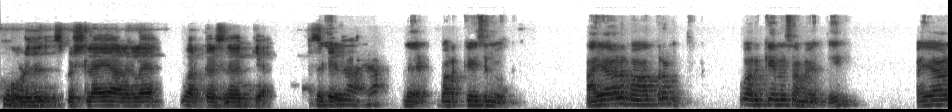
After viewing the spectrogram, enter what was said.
കൂടുതൽ സ്പെഷ്യലായ ആളുകളെ വർക്കേഴ്സിനെ വെക്കുക. സ്പെഷ്യലായ അല്ലെ വർക്കേഴ്സിന് വെക്കുക. അയാൾ മാത്രം വർക്ക് ചെയ്യുന്ന സമയത്ത് അയാൾ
